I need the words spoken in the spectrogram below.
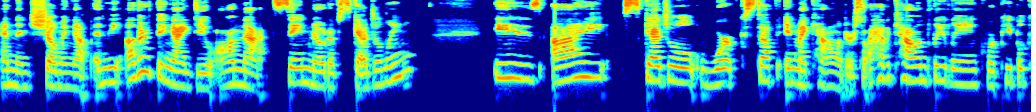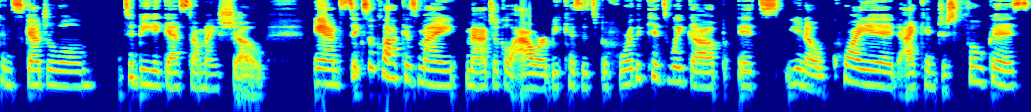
and then showing up. And the other thing I do on that same note of scheduling is I schedule work stuff in my calendar. So I have a Calendly link where people can schedule to be a guest on my show. And six o'clock is my magical hour because it's before the kids wake up. It's, you know, quiet. I can just focus.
